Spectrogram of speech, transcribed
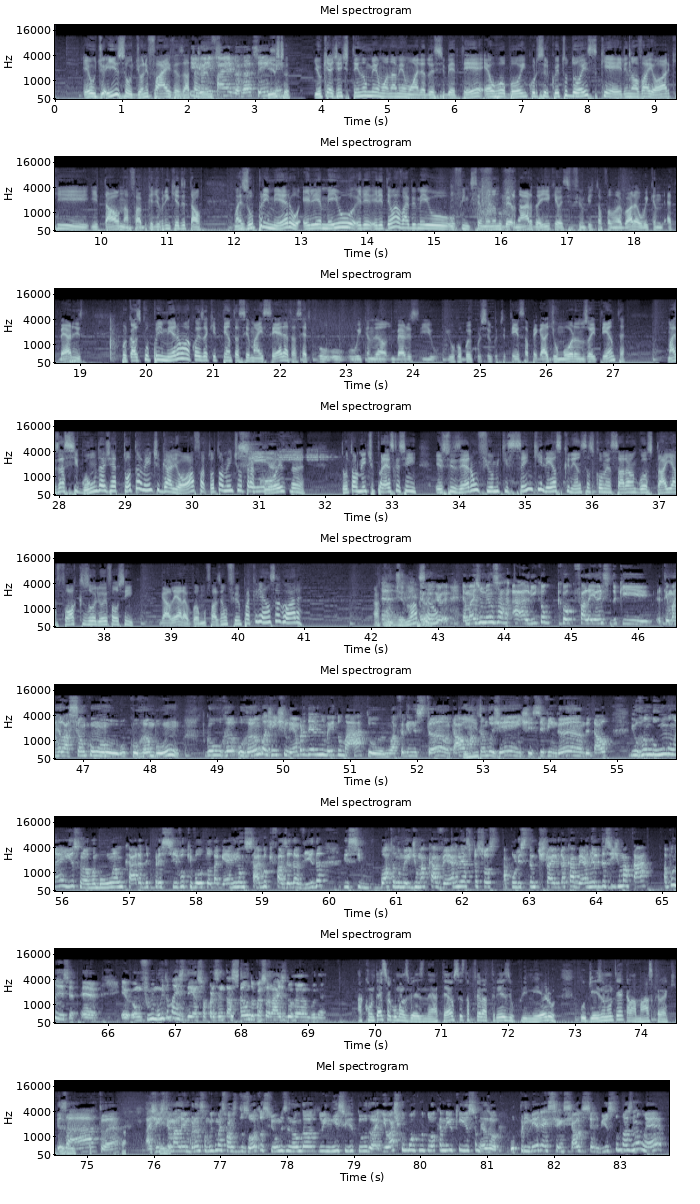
Eu, isso, o Johnny Five, e exatamente. Johnny Five, aham, sim, Isso. sim. E o que a gente tem no memo- na memória do SBT é o robô em curto-circuito 2, que é ele em Nova York e, e tal, na fábrica de brinquedos e tal. Mas o primeiro, ele é meio. Ele, ele tem uma vibe meio o fim de semana no Bernardo aí, que é esse filme que a gente tá falando agora, Weekend at Bernie's. Por causa que o primeiro é uma coisa que tenta ser mais séria, tá certo? Que o, o, o Weekend at Bernie's e o, e o robô em curto-circuito tem essa pegada de humor anos 80. Mas a segunda já é totalmente galhofa, totalmente outra Sim, coisa. Totalmente parece que assim, eles fizeram um filme que sem querer as crianças começaram a gostar e a Fox olhou e falou assim: "Galera, vamos fazer um filme pra criança agora". A continuação. Eu- eu- é mais ou menos a- a- ali que eu, que eu falei antes do que tem uma relação com o, com o Rambo 1. Porque o, o Rambo a gente lembra dele no meio do mato, no Afeganistão e tal, Isso. matando gente, se vingando e tal. E o Rambo 1 não é isso, né? O Rambo 1 é um cara depressivo que voltou da guerra e não sabe o que fazer da vida e se bota no meio de uma caverna e as pessoas, a polícia tenta tirar ele da caverna e ele decide matar a polícia. É, é um filme muito mais denso, a apresentação do personagem do Rambo, né? Acontece algumas vezes, né? Até o Sexta-feira 13, o primeiro, o Jason não tem aquela máscara vira- Exato, é. A gente tem uma lembrança muito mais forte dos outros filmes e não do, do início de tudo. E eu acho que o Muito Louco é meio que isso mesmo. O primeiro é essencial de ser visto, mas não é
